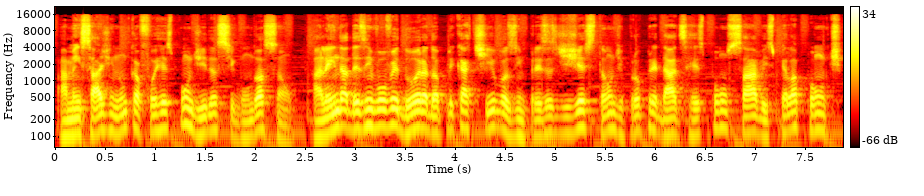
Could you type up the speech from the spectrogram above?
a mensagem nunca foi respondida segundo a ação. Além da desenvolvedora do aplicativo, as empresas de gestão de propriedades responsáveis pela ponte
